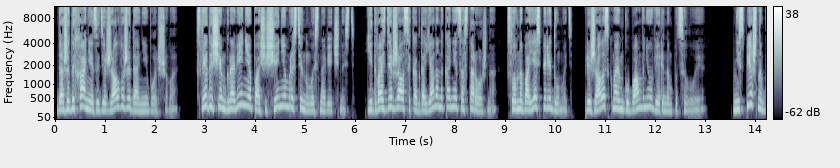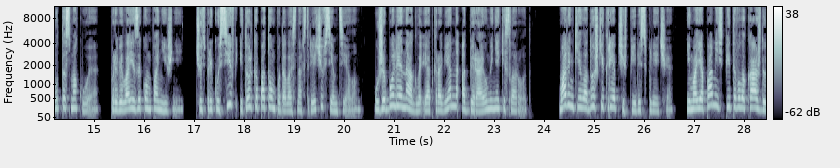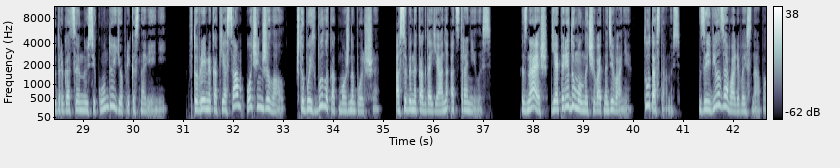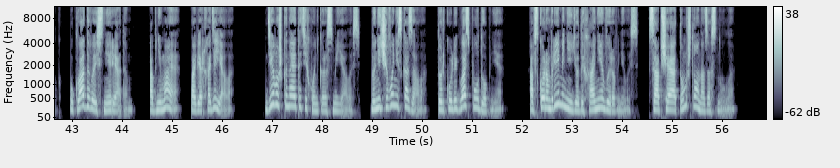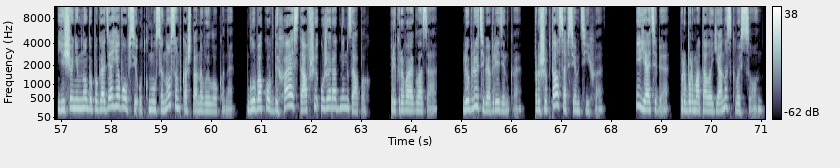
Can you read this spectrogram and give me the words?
Даже дыхание задержал в ожидании большего. Следующее мгновение по ощущениям растянулось на вечность. Едва сдержался, когда Яна, наконец, осторожно, словно боясь передумать, прижалась к моим губам в неуверенном поцелуе. Неспешно, будто смакуя, провела языком по нижней, чуть прикусив и только потом подалась навстречу всем телом, уже более нагло и откровенно отбирая у меня кислород. Маленькие ладошки крепче впились в плечи, и моя память впитывала каждую драгоценную секунду ее прикосновений. В то время как я сам очень желал, чтобы их было как можно больше, особенно когда Яна отстранилась. «Знаешь, я передумал ночевать на диване. Тут останусь», заявил, заваливаясь на бок, укладываясь с ней рядом, обнимая поверх одеяла. Девушка на это тихонько рассмеялась, но ничего не сказала, только улеглась поудобнее, а в скором времени ее дыхание выровнялось, сообщая о том, что она заснула. Еще немного погодя, я вовсе уткнулся носом в каштановые локоны, глубоко вдыхая ставший уже родным запах, прикрывая глаза. «Люблю тебя, врединка», – прошептал совсем тихо. «И я тебя», – пробормотала Яна сквозь сон.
